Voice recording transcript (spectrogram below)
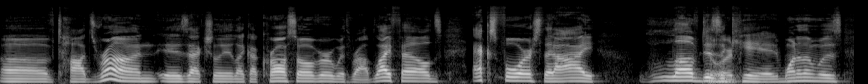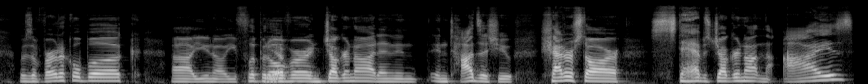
of Todd's run is actually like a crossover with Rob Liefeld's X Force that I loved as a kid. One of them was was a vertical book. Uh, you know, you flip it Yep. over, and Juggernaut, and in in Todd's issue, Shatterstar stabs Juggernaut in the eyes,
